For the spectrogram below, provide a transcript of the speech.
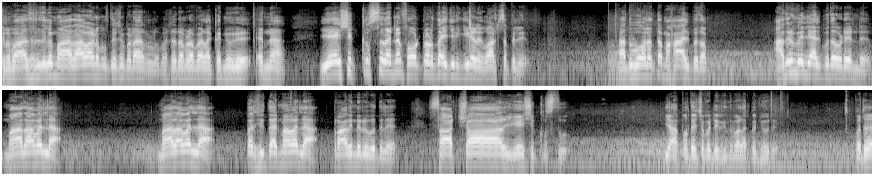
കൃപാസനത്തിൽ മാതാവാണ് പ്രത്യക്ഷപ്പെടാറുള്ളൂ പക്ഷേ നമ്മുടെ വിളക്കന്നൂർ എന്ന യേശു ക്രിസ്തു തന്നെ ഫോട്ടോ എടുത്ത് അയച്ചിരിക്കുകയാണ് വാട്സപ്പിൽ അതുപോലത്തെ മഹാത്ഭുതം. അതിനും വലിയ അത്ഭുതം ഇവിടെയുണ്ട് മാതാവല്ല. മാതാവല്ല. പരിശുദ്ധാത്മാവല്ല പ്രാവിന്റെ രൂപത്തിൽ സാക്ഷാൽ യേശു ക്രിസ്തു യാ പ്രത്യക്ഷപ്പെട്ടിരിക്കുന്നു വിളക്കന്നൂർ പക്ഷേ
